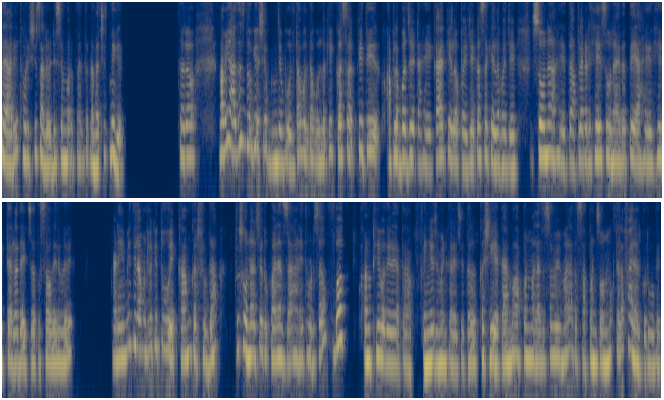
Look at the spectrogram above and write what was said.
तयारी थोडीशी चालू आहे. डिसेंबर पर्यंत कदाचित निघेल. तर आम्ही आजच दोघी असे म्हणजे बोलता बोलता बोललो की कसं किती आपलं बजेट आहे काय केलं पाहिजे कसं केलं पाहिजे? सोनं आहे तर आपल्याकडे हे सोनं आहे तर ते आहे हे त्याला द्यायचं तसं वगैरे वगैरे. आणि मी तिला म्हटलं की तू एक काम कर शुभदा तू सोनारच्या दुकानात जा आणि थोडस बघ अंगठी वगैरे आता एंगेजमेंट करायची तर कशी आहे काय? मग आपण मला जसं वेळ मिळाला तसं आपण जाऊन मग त्याला फायनल करू वगैरे.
